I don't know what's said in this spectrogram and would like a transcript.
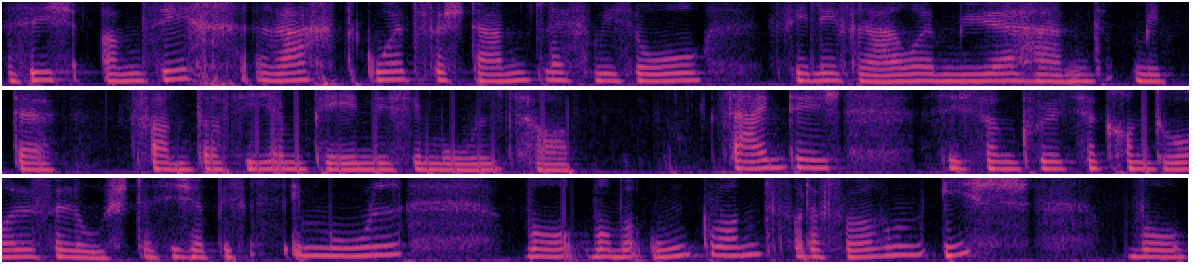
Es ist an sich recht gut verständlich, wieso viele Frauen Mühe haben, mit der Fantasie einen Penis im Mund zu haben. Das eine ist, es ist so ein gewisser Kontrollverlust. Es ist etwas im Maul, wo, wo man ungewohnt von der Form ist, wo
